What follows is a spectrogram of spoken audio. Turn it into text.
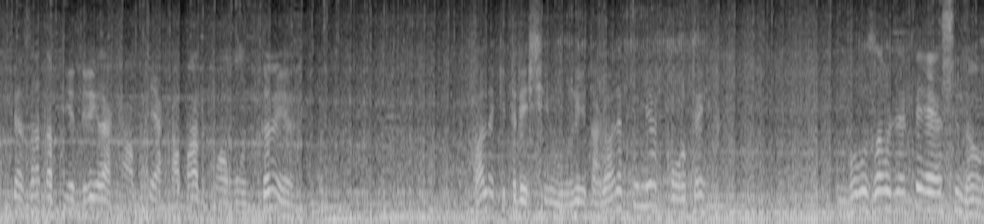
apesar da pedreira ter acabado com a montanha, olha que trechinho bonito. Agora é por minha conta, hein? Não vou usar o GPS não.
